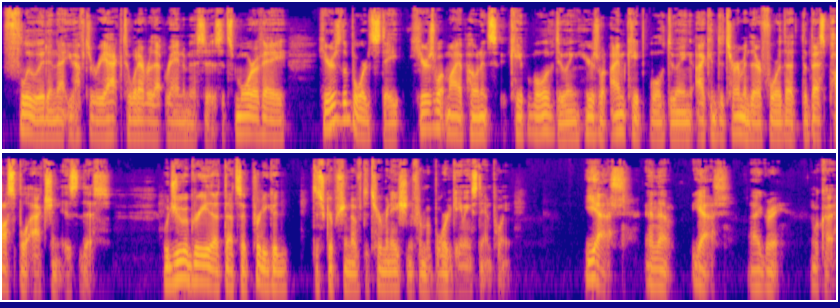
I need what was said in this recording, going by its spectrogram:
fluid in that you have to react to whatever that randomness is. It's more of a here's the board state. Here's what my opponent's capable of doing. Here's what I'm capable of doing. I can determine, therefore, that the best possible action is this. Would you agree that that's a pretty good description of determination from a board gaming standpoint? Yes. And that, yes, I agree. Okay.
